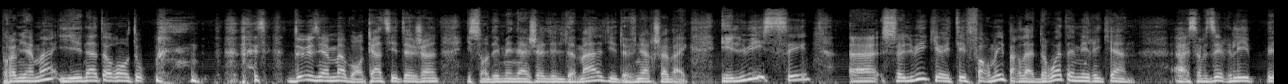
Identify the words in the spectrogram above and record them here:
Premièrement, il est né à Toronto. Deuxièmement, bon, quand il était jeune, ils sont déménagés à l'île de Malte, il est devenu archevêque. Et lui, c'est euh, celui qui a été formé par la droite américaine. Euh, ça veut dire, les, euh,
